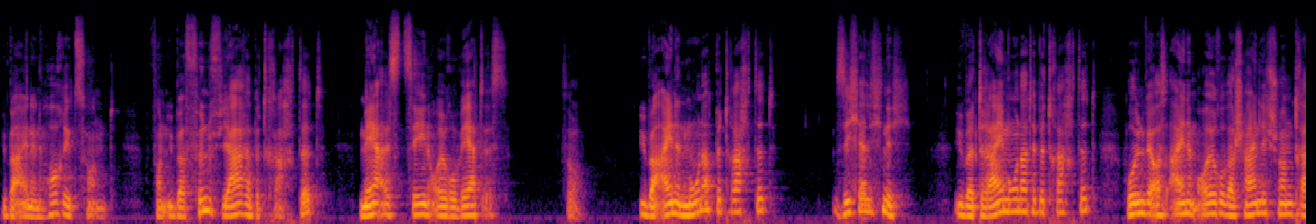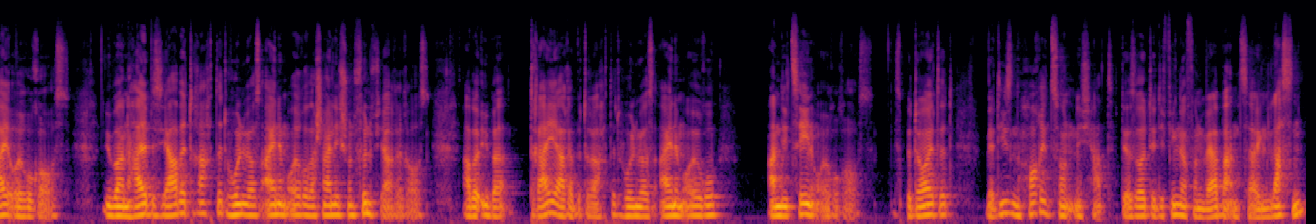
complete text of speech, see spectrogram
über einen Horizont von über fünf Jahre betrachtet, mehr als 10 Euro wert ist. So. Über einen Monat betrachtet Sicherlich nicht. Über drei Monate betrachtet holen wir aus einem Euro wahrscheinlich schon drei Euro raus. Über ein halbes Jahr betrachtet holen wir aus einem Euro wahrscheinlich schon fünf Jahre raus. Aber über drei Jahre betrachtet holen wir aus einem Euro an die zehn Euro raus. Das bedeutet, wer diesen Horizont nicht hat, der sollte die Finger von Werbeanzeigen lassen.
